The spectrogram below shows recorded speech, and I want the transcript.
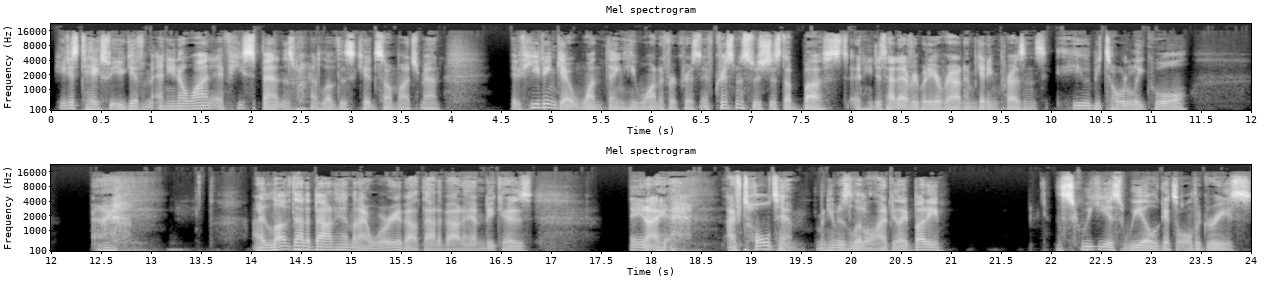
He just takes what you give him. And you know what? If he spent, this is why I love this kid so much, man. If he didn't get one thing he wanted for Christmas, if Christmas was just a bust and he just had everybody around him getting presents, he would be totally cool. And I, I love that about him and I worry about that about him because, you know, I, I've told him when he was little, I'd be like, buddy, the squeakiest wheel gets all the grease.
